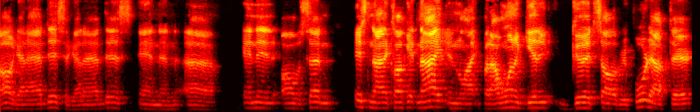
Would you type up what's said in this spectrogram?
oh, I gotta add this, I gotta add this, and then uh, and then all of a sudden it's nine o'clock at night, and like, but I want to get a good, solid report out there,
